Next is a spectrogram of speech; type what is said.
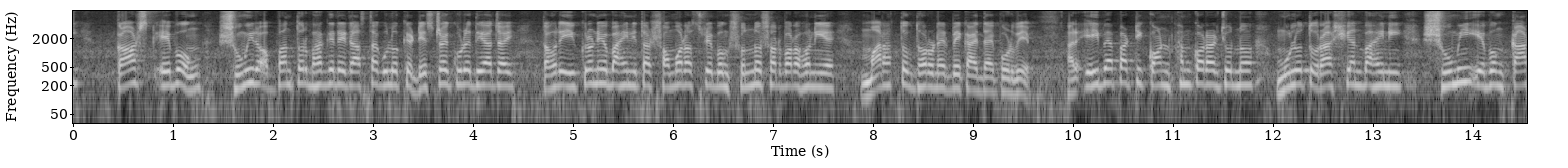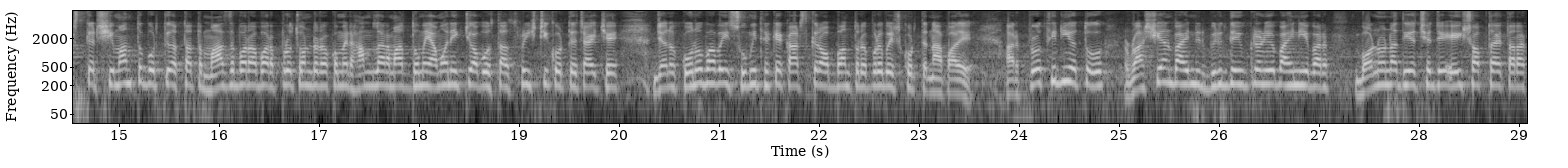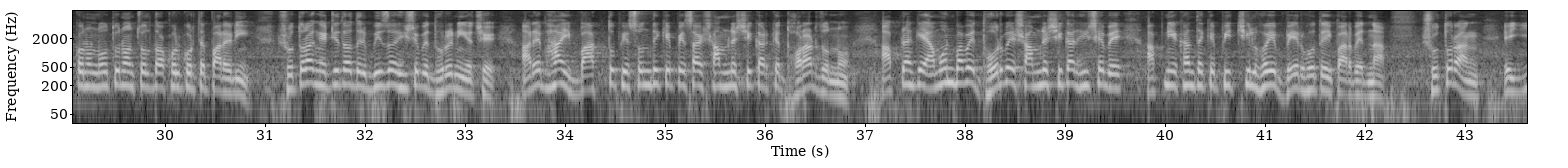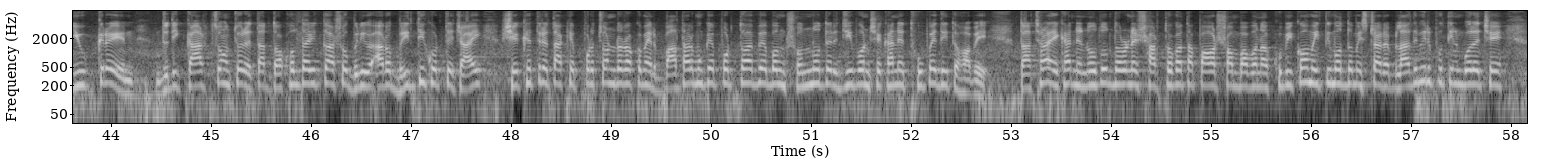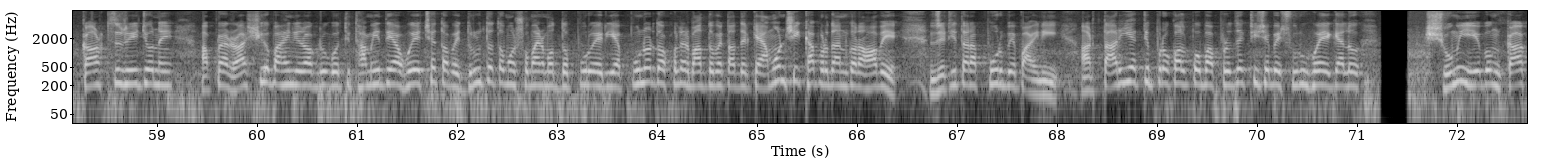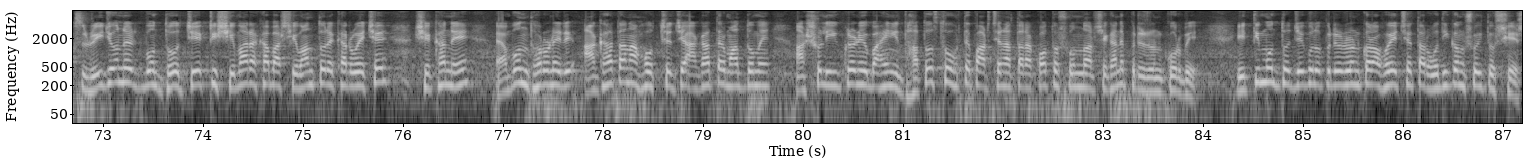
কার্স্ক এবং সুমির অভ্যন্তরভাগের এই রাস্তাগুলোকে ডিস্ট্রয় করে দেওয়া যায়। তাহলে ইউক্রেনীয় বাহিনী তার সমরাস্ত্র এবং সৈন্য সরবরাহ নিয়ে মারাত্মক ধরনের বেকায়দায় পড়বে। আর এই ব্যাপারটি কনফার্ম করার জন্য মূলত রাশিয়ান বাহিনী সুমি এবং কার্স্কের সীমান্তবর্তী অর্থাৎ মাঝ বরাবর প্রচণ্ড রকমের হামলার মাধ্যমে এমন একটি অবস্থা সৃষ্টি করতে চাইছে যেন কোনোভাবেই সুমি থেকে কার্স্কের অভ্যন্তরে প্রবেশ করতে না পারে। আর প্রতিনিয়ত রাশিয়ান বাহিনীর বিরুদ্ধে ইউক্রেনীয় বাহিনী এবার বর্ণনা দিয়েছে যে এই সপ্তাহে তারা কোনো নতুন অঞ্চল দখল করতে পারেনি। সুতরাং এটি তাদের বিজয় হিসেবে ধরে নিয়েছে। আরে ভাই, বাঘ তো পেছন দিকে পেশায় সামনের শিকারকে ধরার জন্য। আপনাকে এমনভাবে ধরবে সামনের শিকার হিসেবে, আপনি এখান থেকে পিচ্ছিল হয়ে বের হতেই পারবেন না। সুতরাং এই ইউক্রেন যদি কার্চ অঞ্চলে তার দখলদারিত্ব আসো আরও বৃদ্ধি করতে চায়, সেক্ষেত্রে তাকে প্রচণ্ড রকমের বাধার মুখে পড়তে হবে এবং সৈন্যদের জীবন সেখানে থুপে দিতে হবে। তাছাড়া এখানে নতুন ধরনের সার্থকতা পাওয়ার সম্ভাবনা খুবই কম। ইতিমধ্যে মিস্টার ভ্লাদিমির পুতিন বলেছে, কার্চ রিজনে আপনার রাশীয় বাহিনীর অগ্রগতি থামিয়ে দেওয়া হয়েছে, তবে দ্রুততম সময়ের মধ্যে পুরো এরিয়া পুনর্দখলের মাধ্যমে তাদেরকে এমন শিক্ষা প্রদান করা হবে যেটি তারা পূর্বে পায়নি। আর তারই একটি প্রকল্প বা প্রজেক্ট হিসেবে শুরু হয়ে গেল সুমি এবং কাক্স রিজনের মধ্যে যে একটি সীমারেখা বা সীমান্ত রেখা রয়েছে, সেখানে এমন ধরনের আঘাত আনা হচ্ছে যে আঘাতের মাধ্যমে আসলে ইউক্রেনীয় বাহিনী ধাতস্থ হতে পারছে না, তারা কত সুন্দর সেখানে প্রেরণ করবে। ইতিমধ্যে যেগুলো প্রেরণ করা হয়েছে, তার অধিকাংশই তো শেষ।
